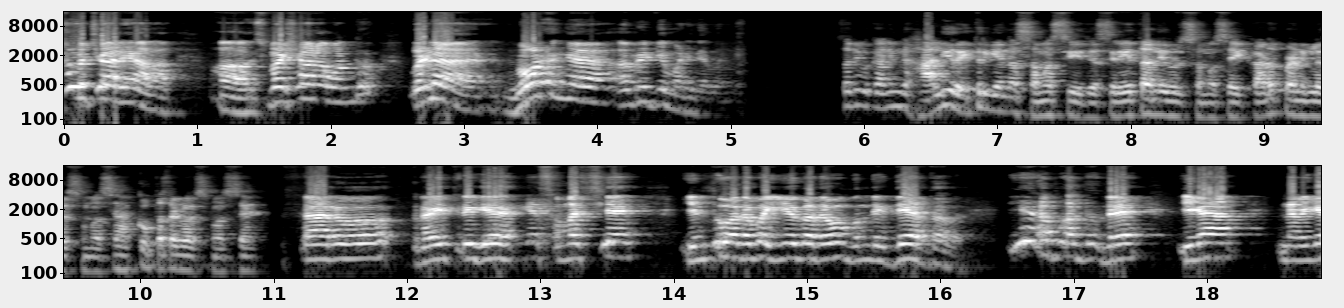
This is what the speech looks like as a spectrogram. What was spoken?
ಶೌಚಾಲಯ ಸ್ಮಶಾನ ಒಂದು ಒಳ್ಳೆ ನೋಡಂಗ ಅಭಿವೃದ್ಧಿ ಮಾಡಿದೆ ಸರ್ ಇವಾಗ ನಿಮ್ಗೆ ಹಾಲಿ ರೈತರಿಗೆ ಏನೋ ಸಮಸ್ಯೆ ಇದೆ ಸರ್ ಏತ ನೀರಿನ ಸಮಸ್ಯೆ ಕಾಡು ಪ್ರಾಣಿಗಳ ಸಮಸ್ಯೆ ಹಕ್ಕುಪತ್ರಗಳ ಸಮಸ್ಯೆ? ಸರ್ ರೈತರಿಗೆ ಸಮಸ್ಯೆ ಇಂದು ಅದವ ಈಗ ಅದವ ಮುಂದೆ ಇದ್ದೇ ಇರ್ತವೆ. ಏನಪ್ಪ ಅಂತಂದ್ರೆ ಈಗ ನಮಗೆ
